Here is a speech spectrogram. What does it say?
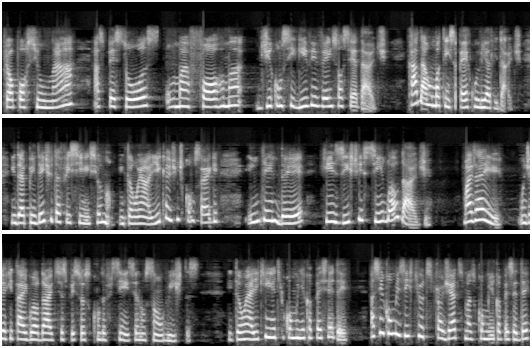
proporcionar às pessoas uma forma de conseguir viver em sociedade. Cada uma tem sua peculiaridade, independente de deficiência ou não. Então é aí que a gente consegue entender que existe sim igualdade. Mas aí, onde é que está a igualdade se as pessoas com deficiência não são vistas? Então é aí que entra o Comunica PCD. Assim como existem outros projetos, mas o Comunica PCD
